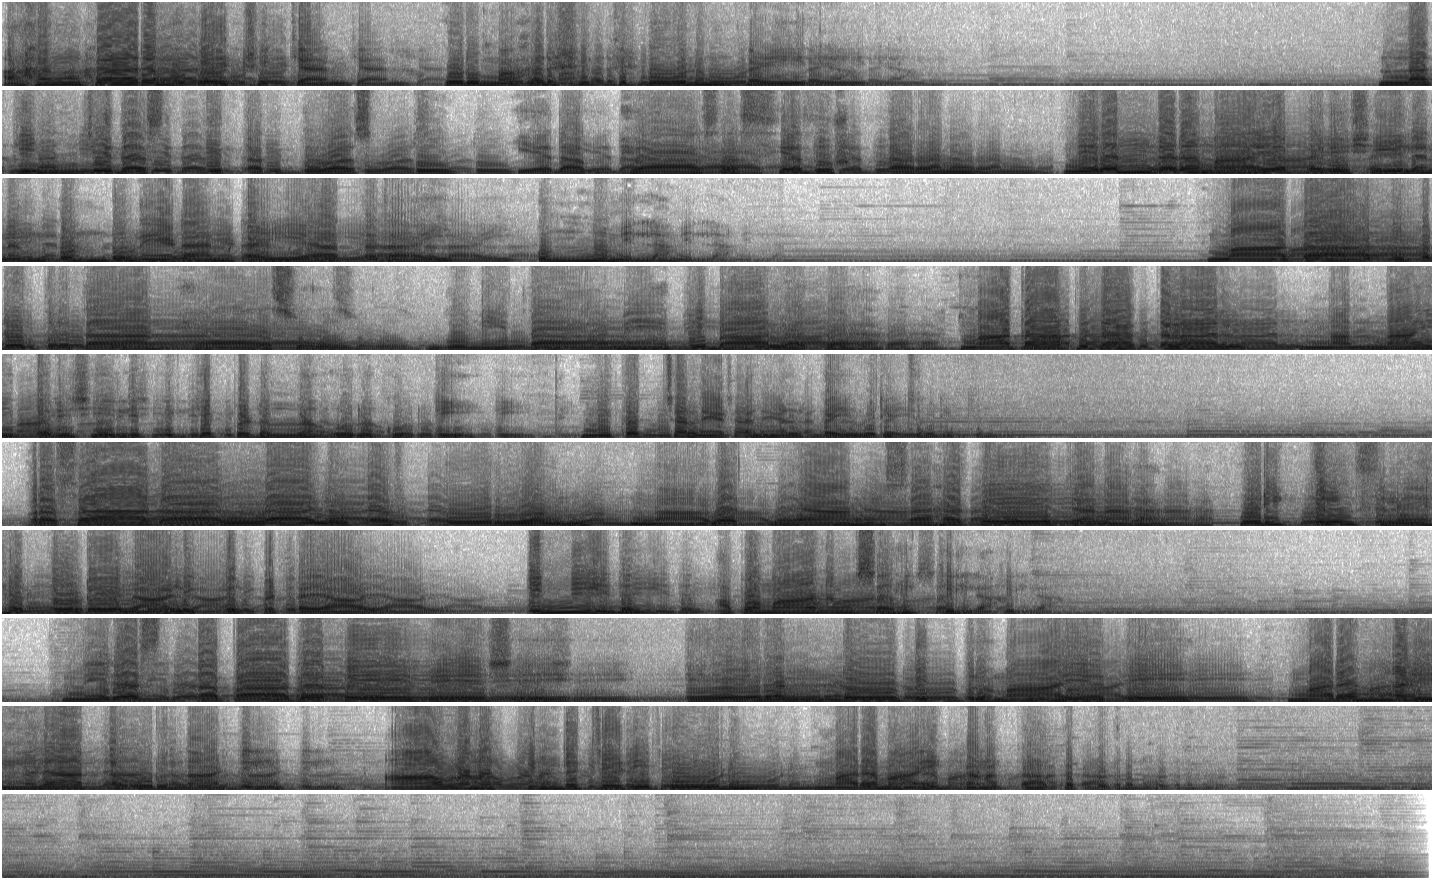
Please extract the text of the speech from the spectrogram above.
അഹങ്കാരം ഉപേക്ഷിക്കാൻ ഒരു മഹർഷിക്ക് പോലും കഴിയില്ല. നിരന്തരമായ പരിശീലനം കൊണ്ട് നേടാൻ കഴിയാത്തതായി ഒന്നുമില്ല. മാതാപിതൃകൃതാഭ്യാസോ ഗുണിതാമേതി ബാലക. മാതാപിതാക്കളാൽ നന്നായി പരിശീലിപ്പിക്കപ്പെടുന്ന ഒരു കുട്ടി മികച്ച നേട്ടങ്ങൾ കൈവരിക്കുന്നു. പ്രസാദാല്ലാളിതപൂർവം നാവജ്ഞാൻ സഹതേ ജന ഒരിക്കൽ സ്നേഹത്തോടെ ലാളിക്കപ്പെട്ടയാൾ. പിന്നീട് അപമാനം സഹിക്കില്ല. നിരസ്തപാദപേ ദേശേ ഏരണ്ടോപിദ്രുമായതേ മരങ്ങളില്ലാത്ത ഒരു നാട്ടിൽ ആവണത്തിന്റെ ചെടി പോലും മരമായി കണക്കാക്കപ്പെടുന്നു.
